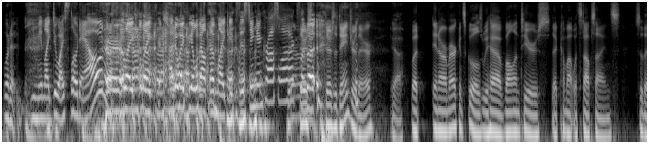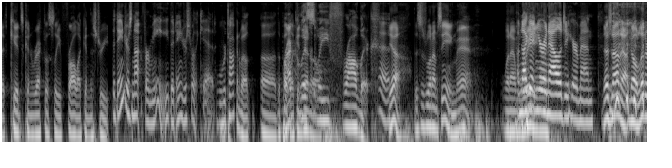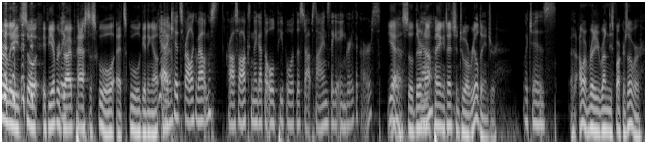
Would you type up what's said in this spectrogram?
what a, you mean like do I slow down? Or like like how do I feel about them like existing in crosswalks? I'm There's, there's a danger there, Yeah. but in our American schools, we have volunteers that come out with stop signs so that kids can recklessly frolic in the street. the danger's not for me the danger's for the kid We're talking about uh, the public in general. Recklessly frolic. Yeah, this is what I'm seeing Man. when I'm. I'm not getting your on- analogy here man There's not no, no, literally. So if you ever drive past a school at school getting out Yeah, time, kids frolic about in the crosswalks, and they got the old people with the stop signs. They get angry at the cars, yeah, so they're Yeah. not paying attention to a real danger. which is I'm ready to run these fuckers over.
